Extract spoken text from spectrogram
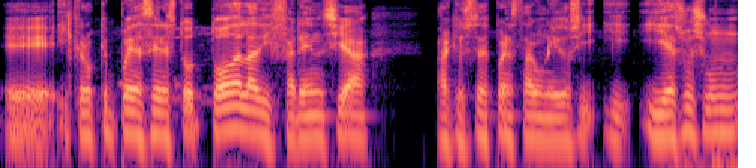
Eh, y creo que puede hacer esto toda la diferencia para que ustedes puedan estar unidos. Y, eso es un,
